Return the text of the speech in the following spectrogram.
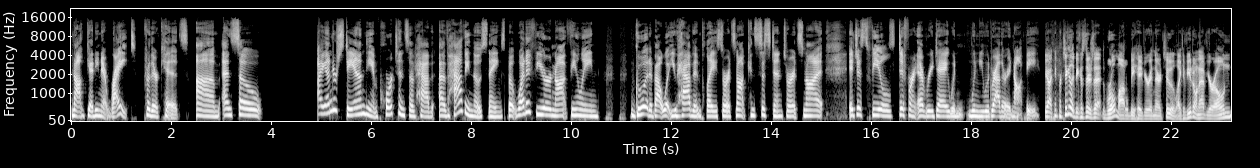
not getting it right for their kids. Um, and so I understand the importance of have of having those things, but what if you're not feeling good about what you have in place or it's not consistent or it's not it just feels different every day when when you would rather it not be? Yeah i think particularly because there's that role model behavior in there too. Like if you don't have your own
